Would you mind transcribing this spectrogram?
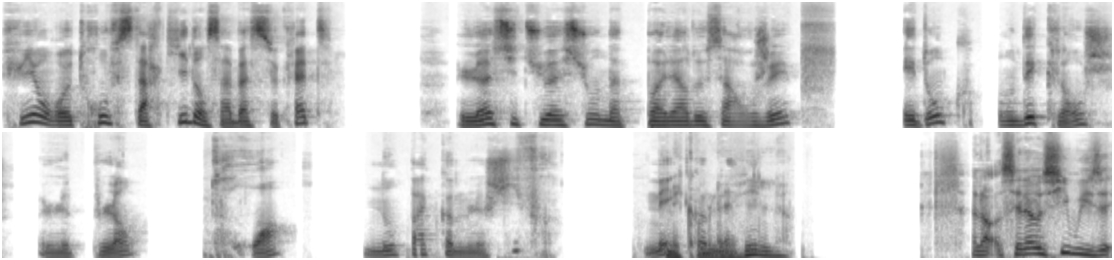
Puis on retrouve Starkey dans sa base secrète. La situation n'a pas l'air de s'arranger. Et donc on déclenche le plan 3, non pas comme le chiffre, mais, Mais comme la ville. Alors, c'est là aussi où ils,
